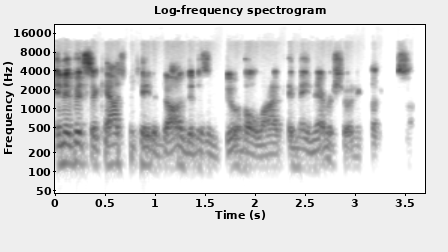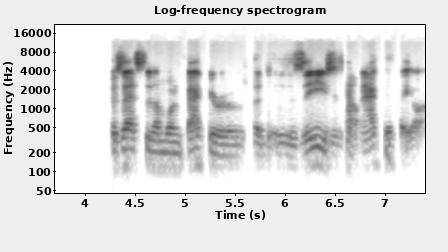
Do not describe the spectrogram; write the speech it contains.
And if it's a couch potato dog that doesn't do a whole lot, they may never show any clinical signs because that's the number one factor of a disease is how active they are.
